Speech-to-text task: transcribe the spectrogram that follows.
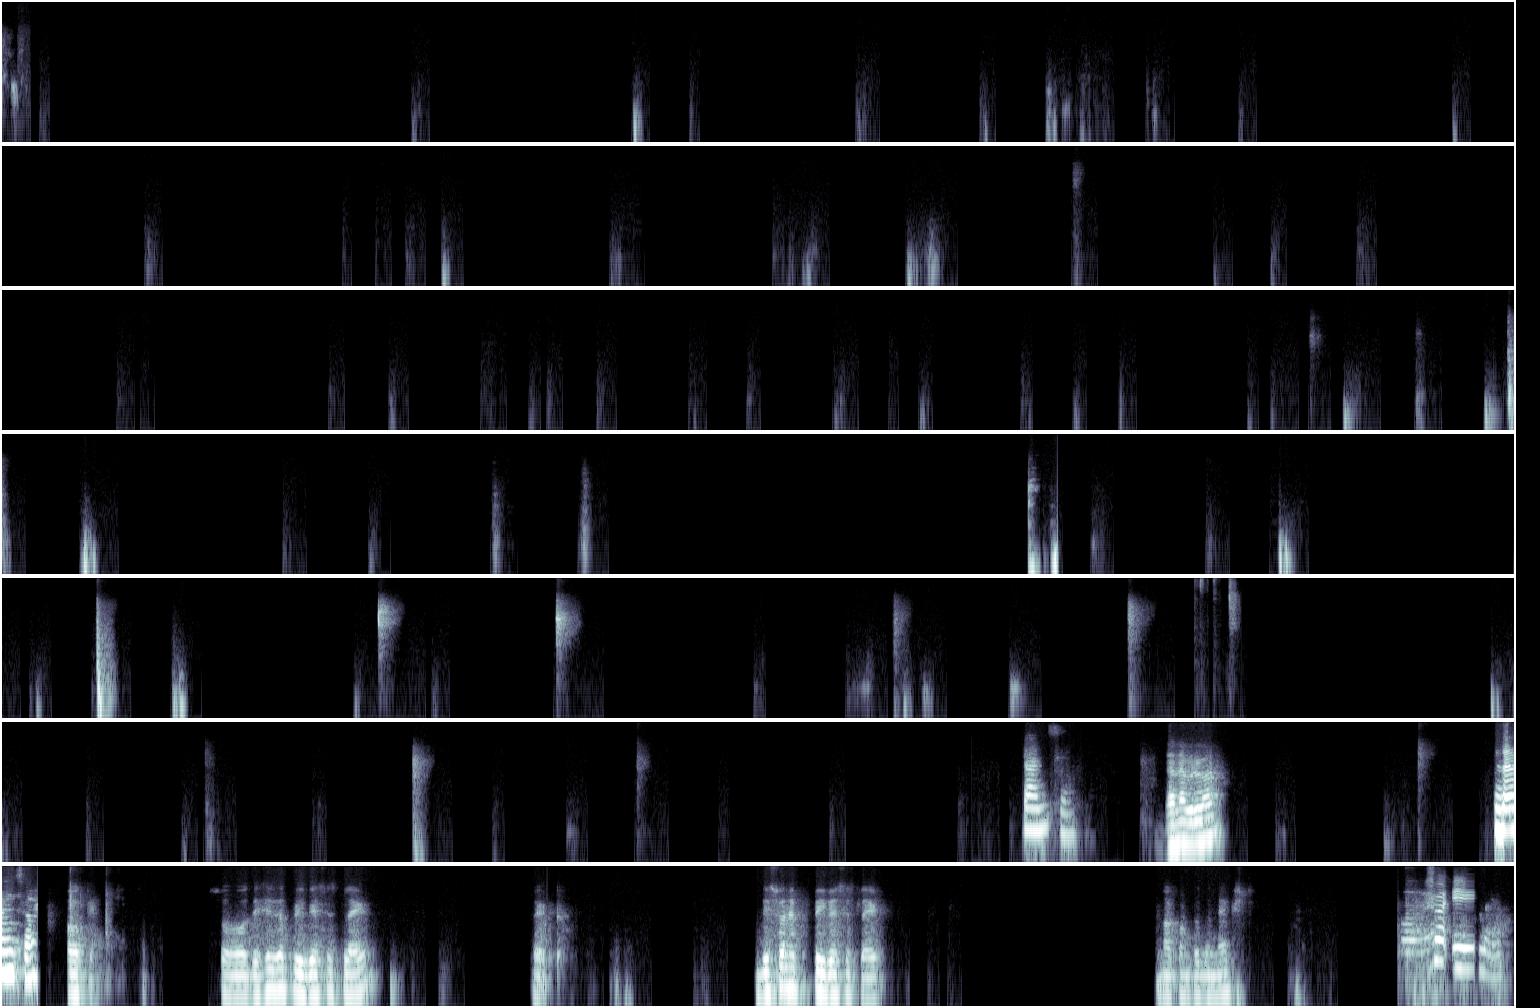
Done, sir. Done, everyone? Done, sir. Okay. So this is the previous slide. Right. This one is previous slide. Now come to the next. Sir, minute.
